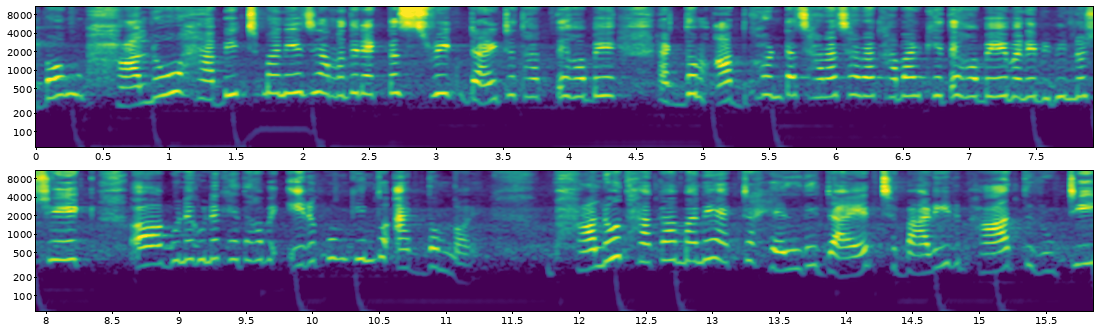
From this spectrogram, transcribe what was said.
এবং ভালো হ্যাবিট মানে যে আমাদের একটা স্ট্রিক্ট ডায়েটে থাকতে হবে একদম আধ ঘণ্টা ছাড়া ছাড়া খাবার খেতে হবে মানে বিভিন্ন শেক গুলে গুলে খেতে হবে এরকম কিন্তু একদম নয়। ভালো থাকা মানে একটা হেলদি ডায়েট বাড়ির ভাত, রুটি,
